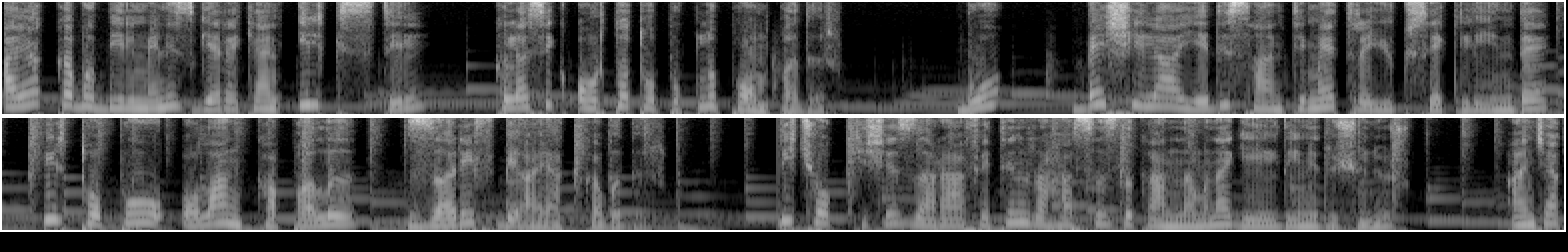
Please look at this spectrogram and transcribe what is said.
Ayakkabı bilmeniz gereken ilk stil klasik orta topuklu pompadır. Bu 5 ila 7 santimetre yüksekliğinde bir topuğu olan kapalı, zarif bir ayakkabıdır. Birçok kişi zarafetin rahatsızlık anlamına geldiğini düşünür. Ancak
